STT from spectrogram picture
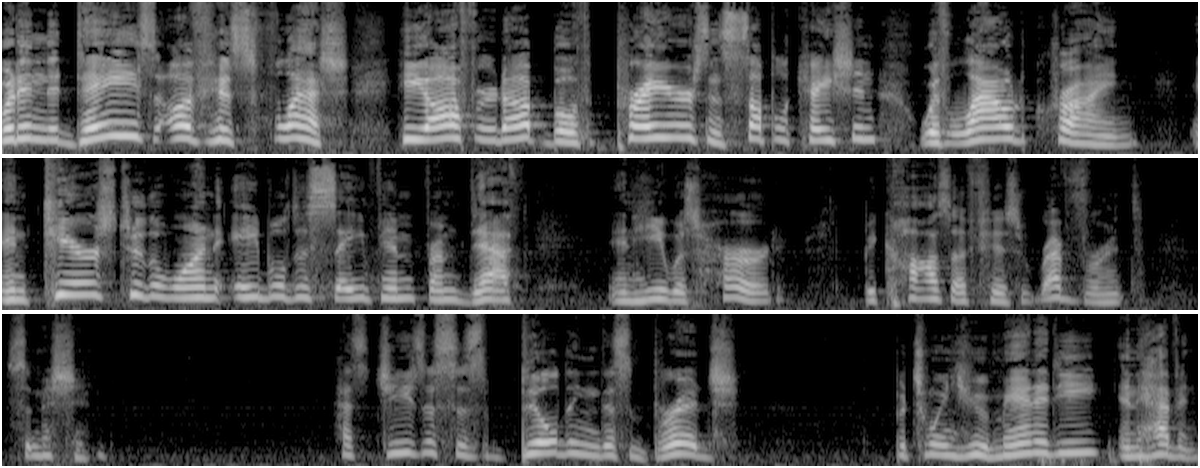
but in the days of his flesh, he offered up both prayers and supplication with loud crying and tears to the one able to save him from death. And he was heard because of his reverent submission. As Jesus is building this bridge between humanity and heaven,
